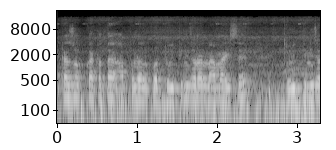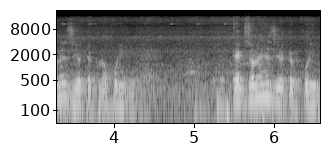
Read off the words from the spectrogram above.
এটা জব কাৰ্ডতে আপোনালোকৰ দুই, তিনিজনৰ নাম আহিছে, দুই, তিনিজনে জিঅ'টেক নকৰিব। একজনেহে জিঅ'টেক কৰিব।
